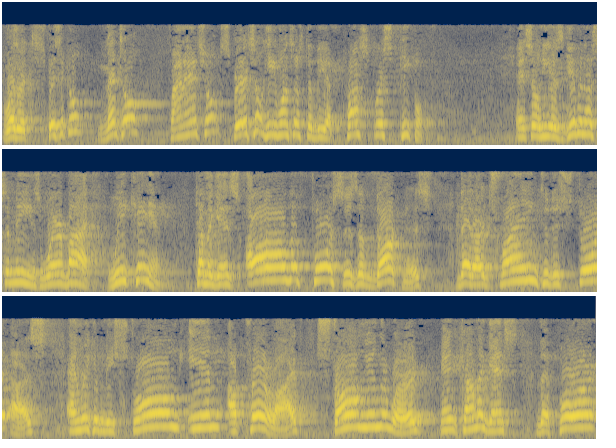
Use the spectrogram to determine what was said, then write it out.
Whether it's physical, mental, financial, spiritual, He wants us to be a prosperous people. And so He has given us a means whereby we can come against all the forces of darkness that are trying to destroy us, and we can be strong in a prayer life, strong in the Word, and come against the four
